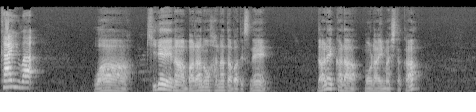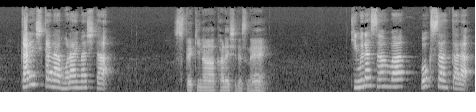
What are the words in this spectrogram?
会話わあ、綺麗なバラの花束ですね。誰からもらいましたか？彼氏からもらいました。素敵な彼氏ですね。木村さんは奥さんから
